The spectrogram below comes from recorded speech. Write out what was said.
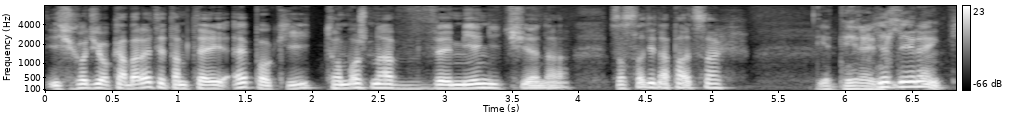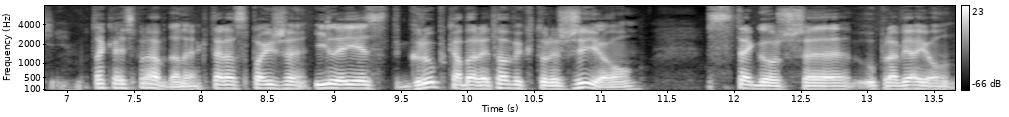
jeśli chodzi o kabarety tamtej epoki, to można wymienić je na, w zasadzie na palcach jednej ręki. Jednej ręki. Taka jest prawda. No jak teraz spojrzę, ile jest grup kabaretowych, które żyją z tego, że uprawiają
